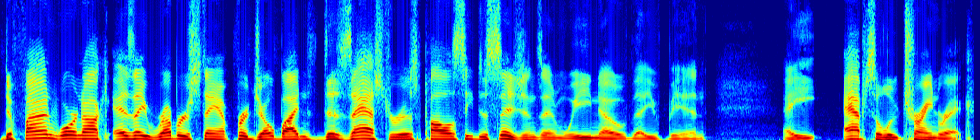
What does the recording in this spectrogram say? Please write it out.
define Warnock as a rubber stamp for Joe Biden's disastrous policy decisions, and we know they've been a absolute train wreck.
